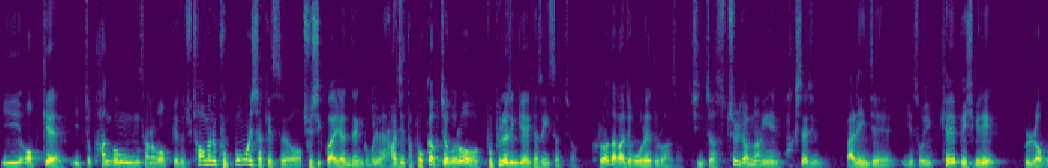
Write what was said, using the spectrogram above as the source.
이 업계, 이쪽 항공산업 업계도 처음에는 국뽕으로 시작했어요. 주식 관련된 거, 뭐 여러 가지 다 복합적으로 부풀려진 게 계속 있었죠. 그러다가 이제 올해 들어와서 진짜 수출 전망이 확실해지는 거예요. 빨리 이제 소위 KF21이 블록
